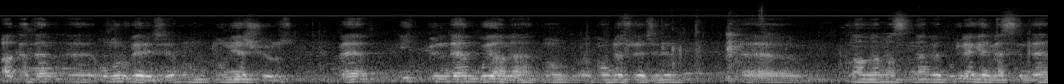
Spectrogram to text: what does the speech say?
hakikaten e, onur verici, bunun mutluluğunu yaşıyoruz. Ve ilk günden bu yana bu kongre sürecinin e, planlanmasından ve bugüne gelmesinde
